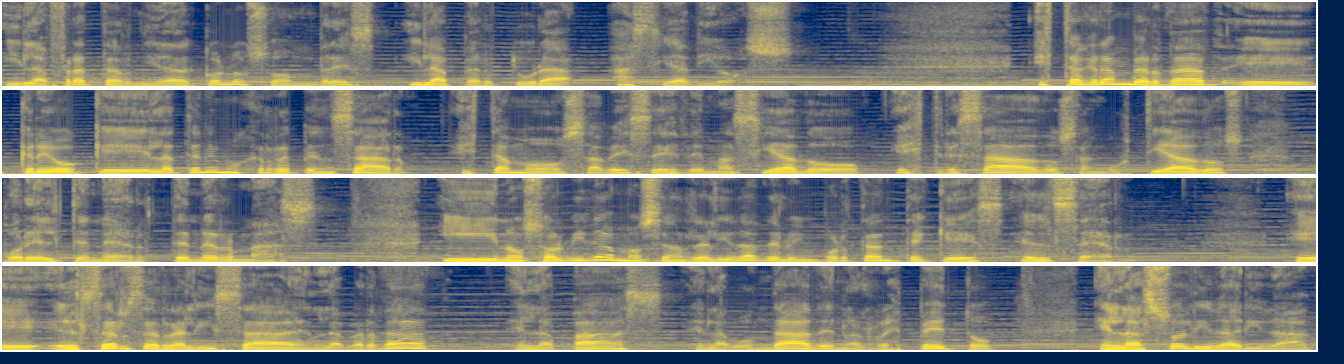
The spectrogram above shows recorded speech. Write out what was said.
y la fraternidad con los hombres y la apertura hacia Dios. Esta gran verdad eh, creo que la tenemos que repensar. Estamos a veces demasiado estresados, angustiados por el tener, tener más. Y nos olvidamos en realidad de lo importante que es el ser. Eh, el ser se realiza en la verdad, en la paz, en la bondad, en el respeto, en la solidaridad.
